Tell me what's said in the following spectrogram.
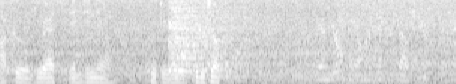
RQ US engineer to do to the job. Dan, you're okay. I'm gonna take this out, Chance.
